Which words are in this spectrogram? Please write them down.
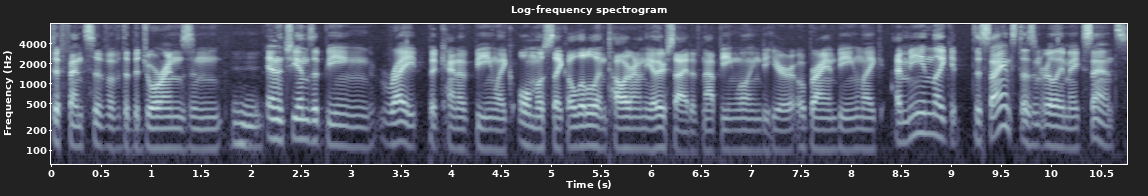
defensive of the Bajorans and mm-hmm. and then she ends up being right but kind of being like almost like a little intolerant on the other side of not being willing to hear O'Brien being like I mean like it, the science doesn't really make sense.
